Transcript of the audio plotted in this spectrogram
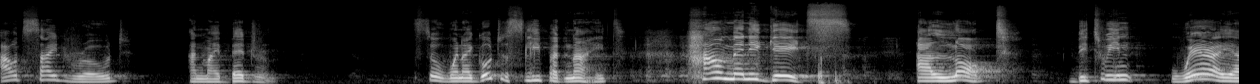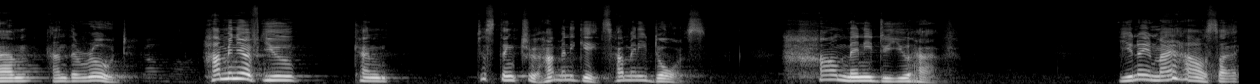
outside road and my bedroom? So when I go to sleep at night, how many gates are locked between where I am and the road? How many of you can just think through? How many gates? How many doors? How many do you have? You know, in my house, I,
